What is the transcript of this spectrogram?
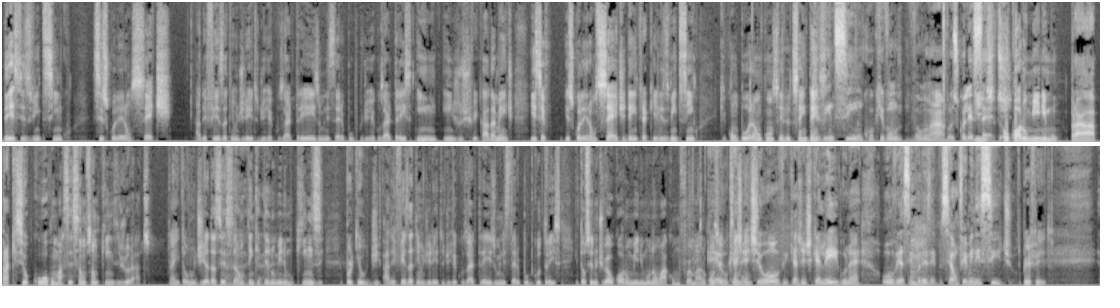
Desses 25, se escolherão sete. A defesa tem o direito de recusar três, o Ministério Público de recusar três in, injustificadamente, e se escolherão sete dentre aqueles 25 que comporão o conselho de De sentença. 25 que vão, vão lá, vou escolher Isso. sete. O quórum mínimo para que se ocorra uma sessão são 15 jurados. né? Então, no dia da sessão, Ah, tem que ter no mínimo 15, porque o a defesa tem o direito de recusar três, o Ministério Público três. Então, se não tiver o quórum mínimo, não há como formar o É, conselho o de que a sentença. gente ouve, que a gente que é leigo, né? Ouve assim, por exemplo, se é um feminicídio. Perfeito.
